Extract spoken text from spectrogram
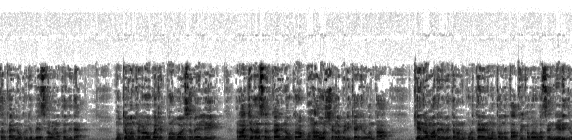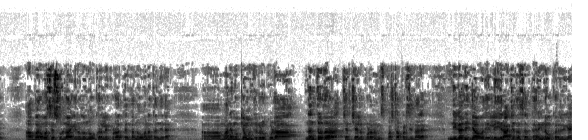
ಸರ್ಕಾರಿ ನೌಕರಿಗೆ ಬೇಸರವನ್ನು ತಂದಿದೆ. ಮುಖ್ಯಮಂತ್ರಿಗಳು ಬಜೆಟ್ ಪೂರ್ವಭಾವಿ ಸಭೆಯಲ್ಲಿ ರಾಜ್ಯದ ಸರ್ಕಾರಿ ನೌಕರ ಬಹಳ ವರ್ಷಗಳ ಬೇಡಿಕೆಯಾಗಿರುವಂತಹ ಕೇಂದ್ರ ಮಾದರಿ ವೇತನವನ್ನು ಕೊಡ್ತೇನೆ ಎನ್ನುವಂತ ಒಂದು ತಾತ್ವಿಕ ಭರವಸೆ ನೀಡಿದ್ರು. ಆ ಭರವಸೆ ಸುಳ್ಳಾಗಿರೋದು ನೌಕರಲ್ಲಿ ಕೂಡ ಅತ್ಯಂತ ನೋವನ್ನು ತಂದಿದೆ. ಮಾನ್ಯ ಮುಖ್ಯಮಂತ್ರಿಗಳು ಕೂಡ ನಂತರದ ಚರ್ಚೆಯಲ್ಲೂ ಕೂಡ ನಮಗೆ ಸ್ಪಷ್ಟಪಡಿಸಿದ್ದಾರೆ. ನಿಗದಿತ ಅವಧಿಯಲ್ಲಿ ರಾಜ್ಯದ ಸರ್ಕಾರಿ ನೌಕರರಿಗೆ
